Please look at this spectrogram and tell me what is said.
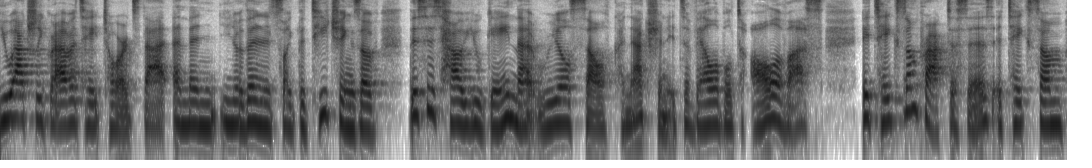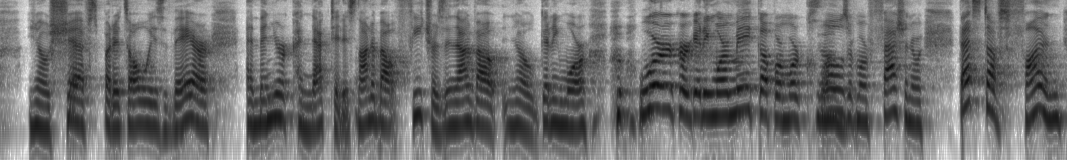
you actually gravitate towards that. And then you know then it's like the teachings of this is how you gain that real self connection it's available to all of us. It takes some practices it takes some you know shifts but it's always there. And then you're connected. It's not about features. It's not about you know getting more work or getting more makeup or more clothes or more fashion or that stuff's fun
